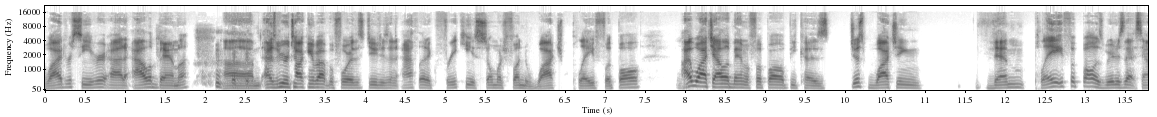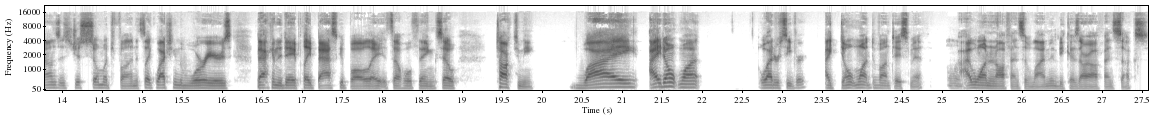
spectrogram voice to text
wide receiver out of Alabama. Um, as we were talking about before, this dude is an athletic freak. He is so much fun to watch play football. I mm-hmm. watch Alabama football because just watching them play football, as weird as that sounds, is just so much fun. It's like watching the Warriors back in the day play basketball. It's a whole thing. So, talk to me. Why I don't want wide receiver. I don't want Devonte Smith. Mm-hmm. I want an offensive lineman because our offense sucks.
